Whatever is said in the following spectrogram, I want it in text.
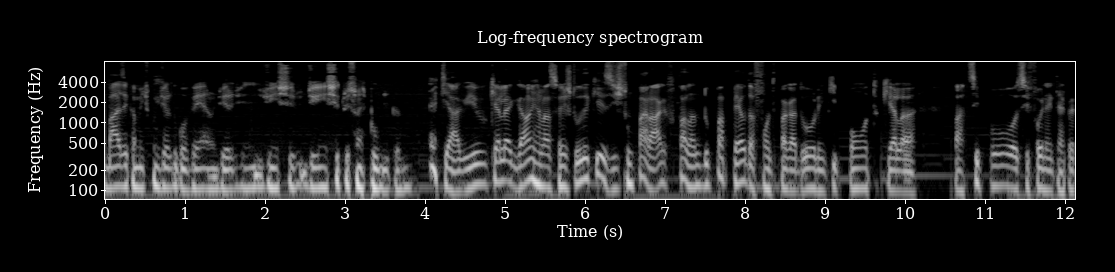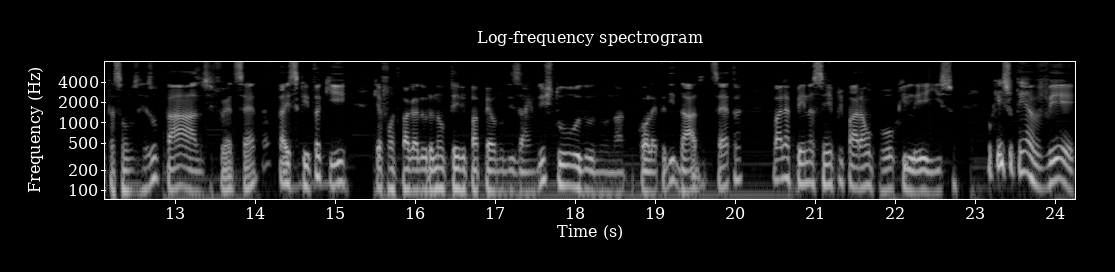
basicamente com dinheiro do governo, dinheiro de, de, de instituições públicas. Né? É, Tiago, e o que é legal em relação a isso tudo é que existe um parágrafo falando do papel da fonte pagadora, em que ponto que ela participou, se foi na interpretação dos resultados, se foi etc. Está escrito aqui que a fonte pagadora não teve papel no design do estudo, no, na coleta de dados, etc. Vale a pena sempre parar um pouco e ler isso, porque isso tem a ver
